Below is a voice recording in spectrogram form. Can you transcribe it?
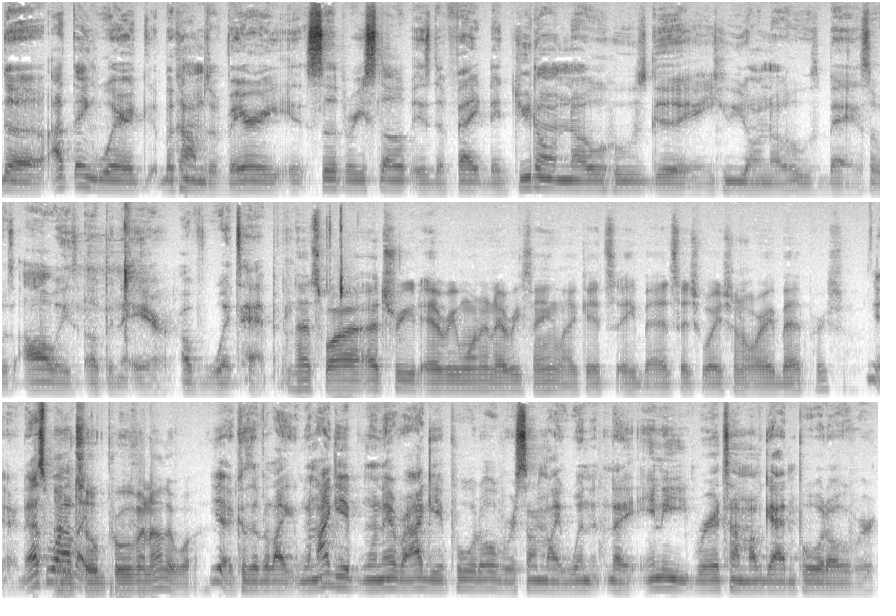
the I think where it becomes a very slippery slope is the fact that you don't know who's good and you don't know who's bad. So it's always up in the air of what's happening. That's why I treat everyone and everything like it's a bad situation or a bad person Yeah, that's why. until Like, proven otherwise. yeah, because like when I get whenever I get pulled over or something like when like any rare time I've gotten pulled over,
